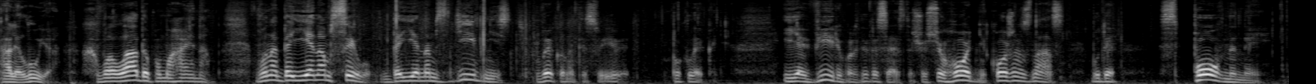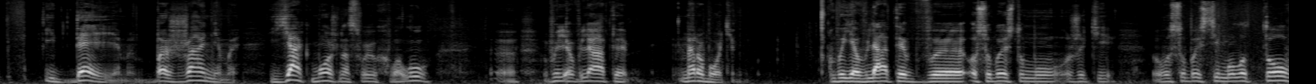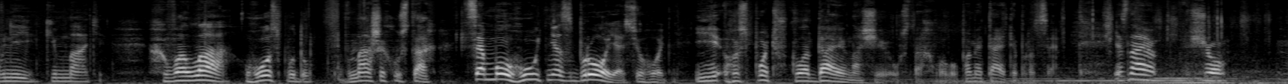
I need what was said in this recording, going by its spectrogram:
Алілуя! Хвала допомагає нам. Вона дає нам силу, дає нам здібність виконати свої покликання. І я вірю, брати та сестри, що сьогодні кожен з нас буде сповнений ідеями, бажаннями, як можна свою хвалу виявляти на роботі, виявляти в особистому житті, в особистій молотовній кімнаті. Хвала Господу в наших устах це могутня зброя сьогодні. І Господь вкладає в наші уста хвалу. Пам'ятайте про це. Я знаю, що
